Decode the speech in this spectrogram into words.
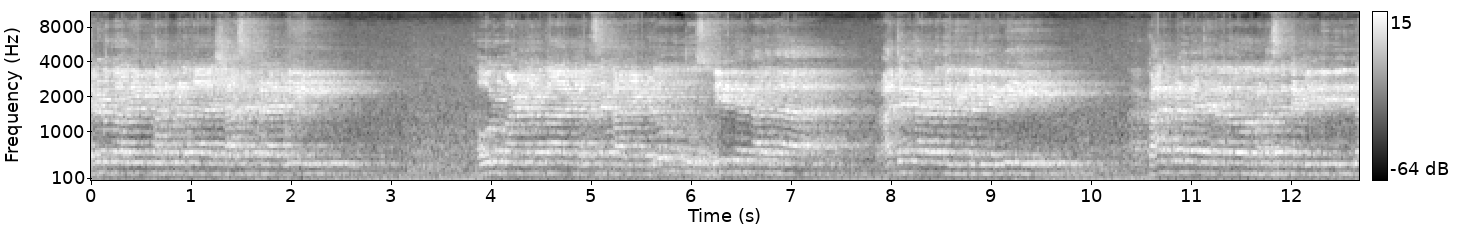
ಎರಡು ಬಾರಿ ಕಾರ್ಕಳದ ಶಾಸಕರಾಗಿ ಅವರು ಮಾಡಿದಂತಹ ಕೆಲಸ ಕಾರ್ಯಗಳು ಮತ್ತು ಸುದೀರ್ಘ ಕಾಲದ ರಾಜಕಾರಣದ ಹಿನ್ನೆಲೆಯಲ್ಲಿ ಕಾರ್ಕಳದ ಜನರವರ ಮನಸ್ಸನ್ನು ಗೆದ್ದಿದ್ದರಿಂದ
